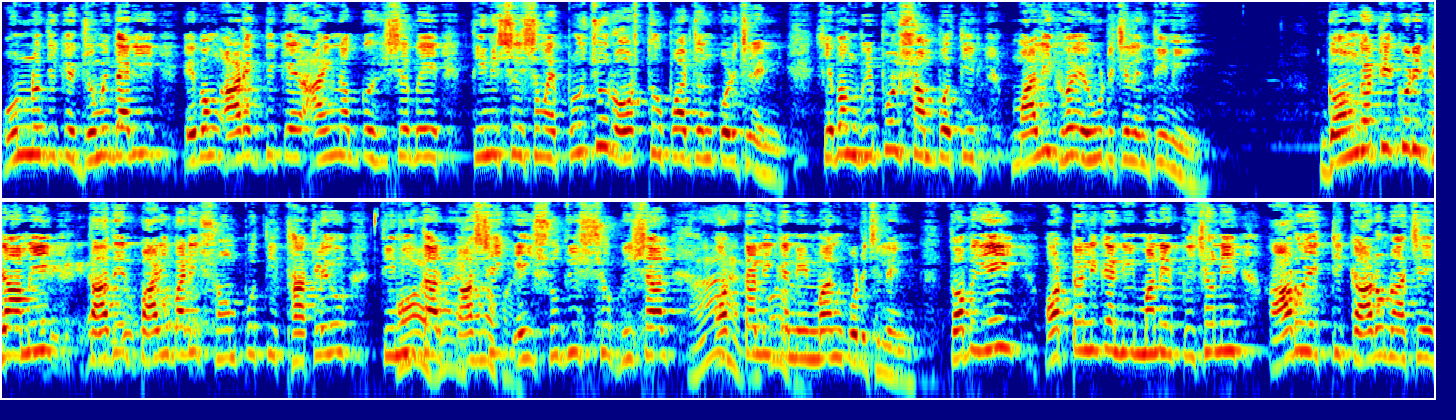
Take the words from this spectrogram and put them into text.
অন্যদিকে জমিদারি এবং আরেকদিকে আইনজ্ঞ হিসেবে তিনি সেই সময় প্রচুর অর্থ উপার্জন করেছিলেন এবং বিপুল সম্পত্তির মালিক হয়ে উঠেছিলেন তিনি। গঙ্গাটিকুড়ি গ্রামে তাদের পারিবারিক সম্পত্তি থাকলেও তিনি তার পাশে এই সুদৃশ্য বিশাল হ্যাঁ, অট্টালিকা নির্মাণ করেছিলেন। তবে এই অট্টালিকা নির্মাণের পেছনে আরও একটি কারণ আছে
